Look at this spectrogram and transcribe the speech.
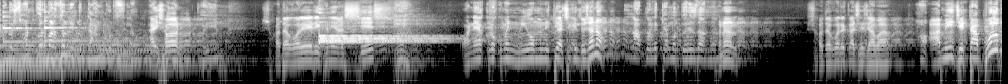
একটু শর্ট করবার জন্য একটু গান করছিলাম। এই শোন সদাগরের এখানে আসছিস? অনেক রকমের নিয়ম নীতি আছে কিন্তু জানো? না করলে কেমন করে জানো? শোনান। সদাগরের কাছে যাবা। আমি যেটা বলব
